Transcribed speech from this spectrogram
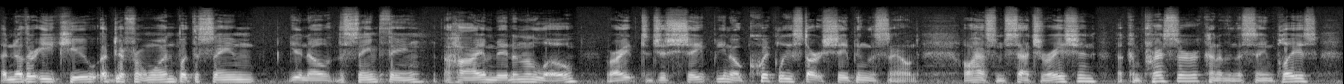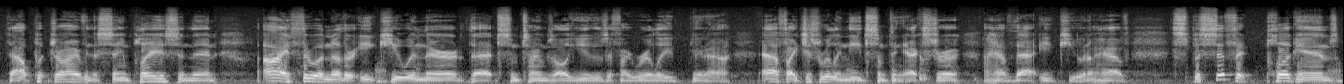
Another EQ, a different one, but the same, you know, the same thing, a high, a mid, and a low, right? To just shape, you know, quickly start shaping the sound. I'll have some saturation, a compressor kind of in the same place, the output drive in the same place, and then I threw another EQ in there that sometimes I'll use if I really, you know, if I just really need something extra, I have that EQ. And I have specific plugins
